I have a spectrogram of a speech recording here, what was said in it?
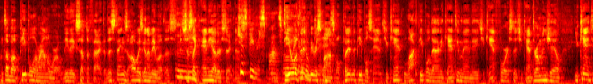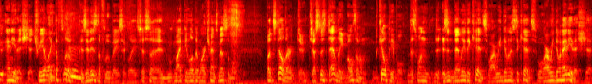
I'm talking about people around the world need to accept the fact that this thing's always going to be with us. It's just like any other sickness. Mm-hmm. Just be responsible. Deal Like, with it and be responsible. Put it into people's hands. You can't lock people down. You can't do mandates. You can't force this. You can't throw them in jail. You can't do any of this shit. Treat it like the Mm-hmm. flu because it is the flu basically. It's just uh, it might be a little bit more transmissible, but still they're they're just as deadly. Both of them kill people. This one isn't deadly to kids. Why are we doing this to kids? Why are we doing any of this shit?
